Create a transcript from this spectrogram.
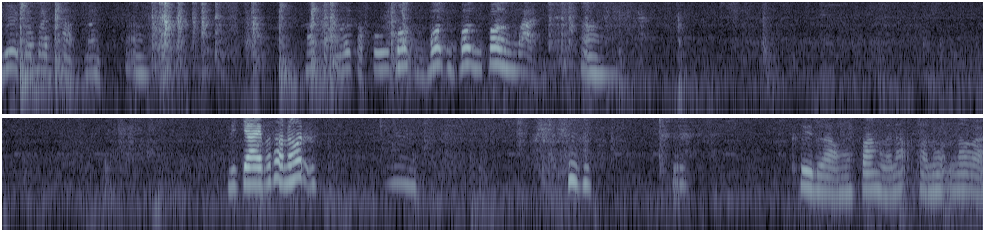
เรื่องกับบันผักมันอ่ามาต่อเลยกับปูเบิ้งเบิ้งเบิ้งเบิ้งบ้านอ่าดีใจปะทอนนอืม คือเราให้ฟังแล้วเนาะทอนนแล้วก็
